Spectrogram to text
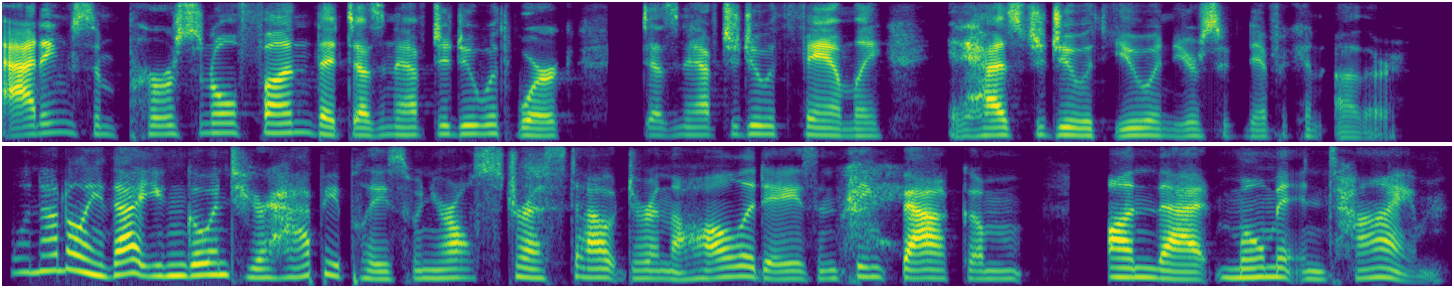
adding some personal fun that doesn't have to do with work, doesn't have to do with family. It has to do with you and your significant other. Well, not only that, you can go into your happy place when you're all stressed out during the holidays and think Right. back um, on that moment in time.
